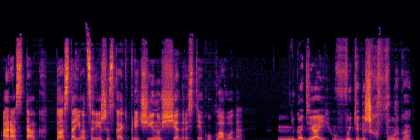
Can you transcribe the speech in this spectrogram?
А раз так, то остается лишь искать причину щедрости кукловода. «Негодяй! Выкидыш хфурга!»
